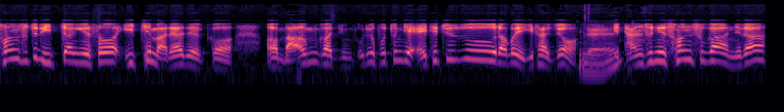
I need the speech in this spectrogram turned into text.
선수들 입장에서 잊지 말아야 될 거, 어, 마음가짐. 우리가 보통 이제 attitude라고 얘기를 하죠. 네. 이 단순히 선수가 아니라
